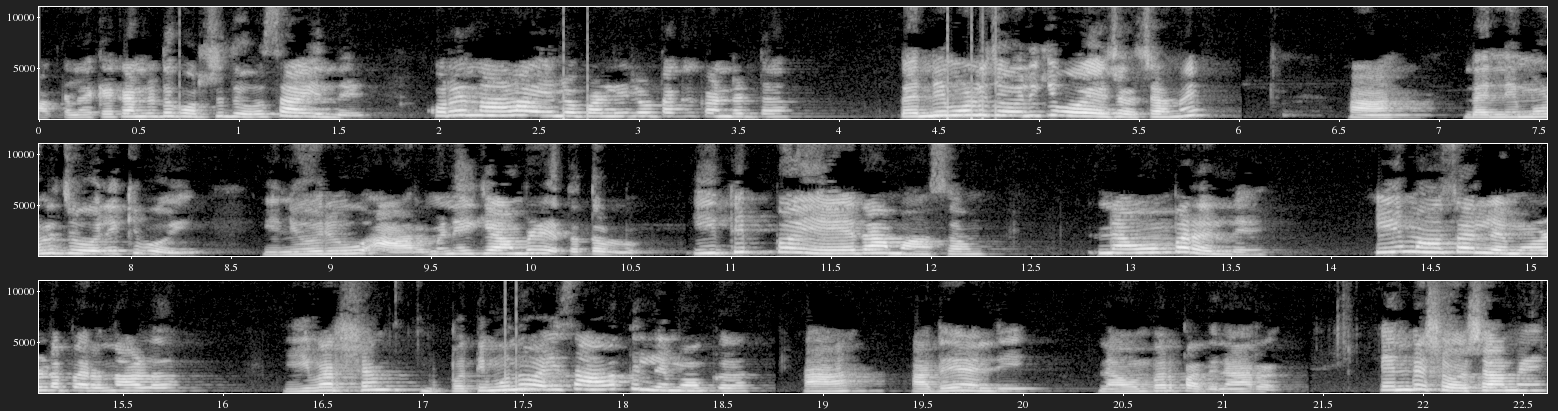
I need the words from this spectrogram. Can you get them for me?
മക്കളെയൊക്കെ കണ്ടിട്ട് കുറച്ച് ദിവസമായില്ലേ കുറെ നാളായല്ലോ പള്ളിയിലോട്ടൊക്കെ കണ്ടിട്ട്. ധന്യമോൾ ജോലിക്ക് പോയോ ചോച്ചാമേ ആ ധന്യമോൾ ജോലിക്ക് പോയി. ഇനി ഒരു ആറു മണിയൊക്കെ ആകുമ്പോഴേ എത്തത്തുള്ളൂ. ഇതിപ്പോ ഏതാ മാസം? നവംബർ അല്ലേ ഈ മാസം അല്ലേ മോളുടെ പിറന്നാൾ? ഈ വർഷം മുപ്പത്തിമൂന്ന് വയസ്സാവത്തില്ലേ മോക്ക്? ആ അതെ ആന്റി. നവംബർ പതിനാറ്. എന്റെ ശോശാമേ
